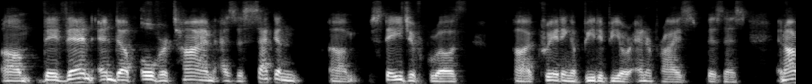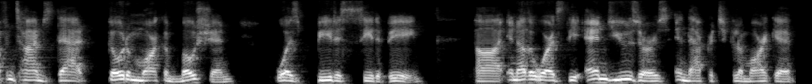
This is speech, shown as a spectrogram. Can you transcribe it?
um, they then end up over time as a second um, stage of growth, uh, creating a B2B or enterprise business. And oftentimes that go to market motion was B2C to B. Uh, in other words, the end users in that particular market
